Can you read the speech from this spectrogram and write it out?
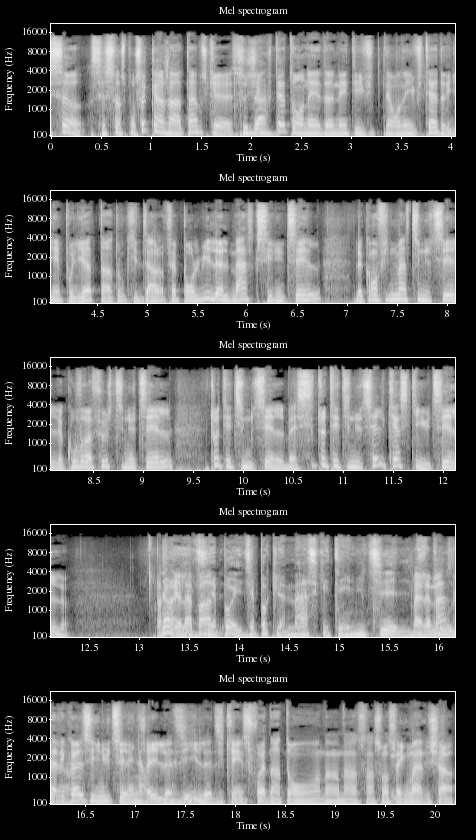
ça, c'est ça. C'est pour ça que quand j'entends, parce que si j'écoutais ton, ton invité Adrien Pouliot tantôt, qui dit, en fait, pour lui, là, le masque, c'est inutile, le confinement, c'est inutile, le couvre-feu, c'est inutile, tout est inutile. Ben, si tout est inutile, qu'est-ce qui est utile? Parce non, que il la disait pas, il disait pas que le masque était inutile. Ben, le masque tout, à l'école, c'est inutile. Non. ça, il l'a dit. Il l'a dit 15 fois dans ton, dans, dans son segment, Richard.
